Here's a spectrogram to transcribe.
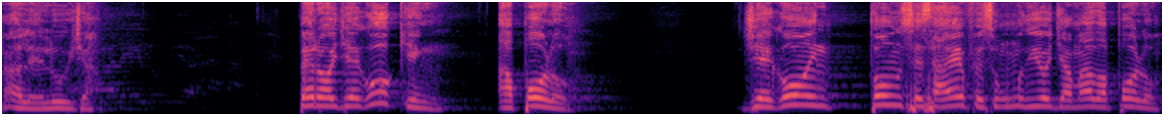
Aleluya. Pero llegó quien? Apolo. Llegó entonces a Éfeso un judío llamado Apolo,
